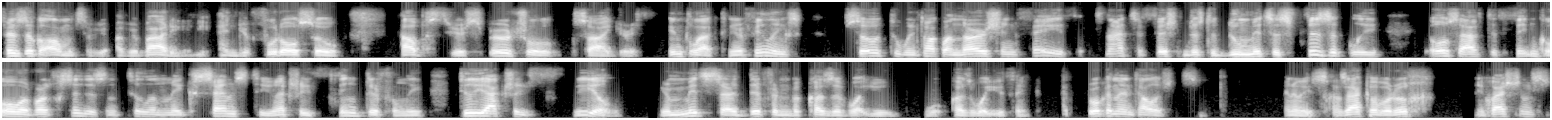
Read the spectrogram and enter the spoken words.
physical elements of your, of your body, and your food also helps your spiritual side, your intellect, and your feelings. So to when you talk about nourishing faith, it's not sufficient just to do mitzvahs physically. You also have to think over Chassidus until it makes sense to you. Actually, think differently till you actually feel your mitzvahs are different because of what you because of what you think. Work on the intelligence. Anyways, Chazaka Baruch. Any questions?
